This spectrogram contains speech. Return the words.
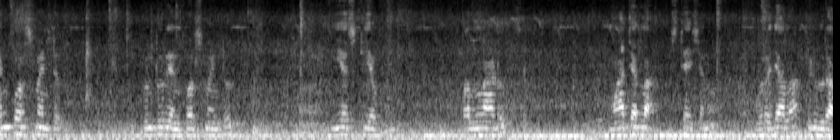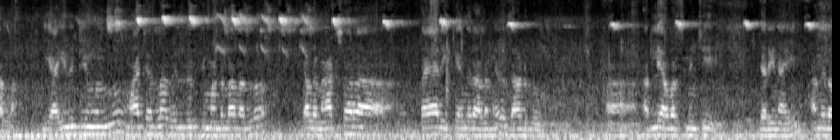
enforcement Guntur enforcement ESTF Palnadu Macherla station Gurajala Piduguralla. ఈ ఐదు టీములను మాచర్ల వెల్లుర్తి మండలాలలో చాలా నాటసార తయారీ కేంద్రాల మీద దాడులు అర్లీ అవర్స్ నుంచి జరిగినాయి. అందులో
